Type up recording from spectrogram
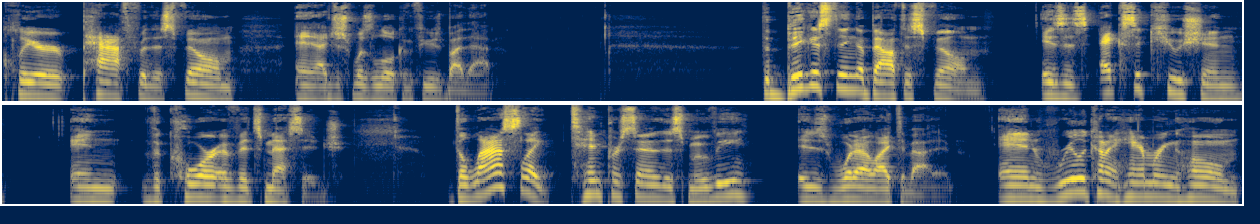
clear path for this film, and I just was a little confused by that. The biggest thing about this film is its execution and the core of its message. The last like 10% of this movie is what I liked about it, and really kind of hammering home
